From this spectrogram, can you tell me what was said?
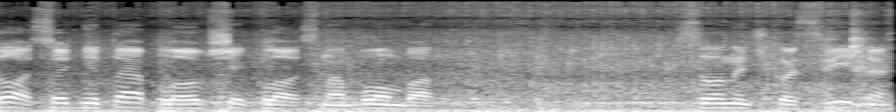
Да, сьогодні тепло, взагалі класна бомба. Сонечко світе.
